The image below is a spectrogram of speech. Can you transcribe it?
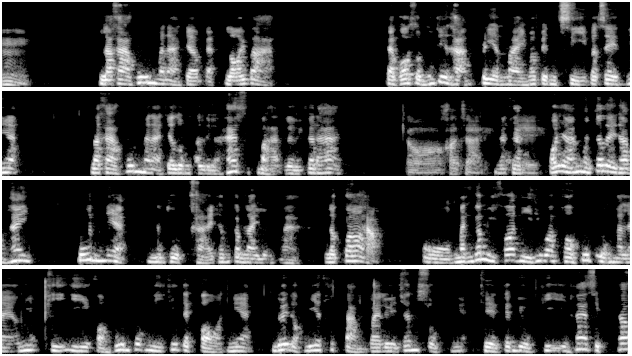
อืมราคาหุ้นมันอาจจะแบบร้อยบาท แต่พอสมมุติฐานเปลี่ยนใหม่มาเป็น 4เปอร์เซ็นเนี่ย ราคาหุ้นมันอาจจะลงมาเหลือ 50 บาทเลยก็ได้ อ๋อ เข้าใจนะครับโอเคเพราะฉะนั้นมันก็เลยทำให้ หุ้นเนี่ยมันถูกขายทำกำไรลงมา แล้วก็ครับเออมันก็มีข้อดีที่ว่าพอหุ้นลงมาแล้วเนี่ย PE ของหุ้นพวกนี้ที่แต่ก่อนเนี่ยด้วยดอกเบี้ยที่ต่ำ valuation สูงเนี่ยเทรดกันอยู่ PE ห้าสิบเท่า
